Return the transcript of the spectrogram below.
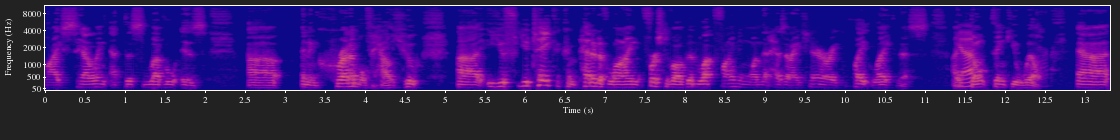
why sailing at this level is uh, an incredible value. Uh, you you take a competitive line. First of all, good luck finding one that has an itinerary quite like this. I Yeah. don't think you will. Uh,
